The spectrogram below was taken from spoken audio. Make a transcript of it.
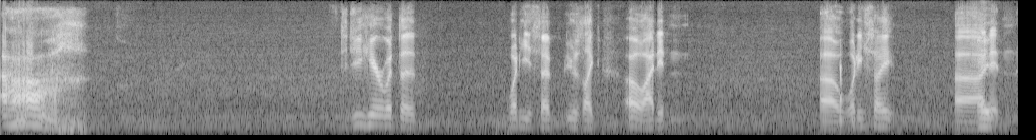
Ah, Did you hear what the what he said? He was like, "Oh, I didn't." Uh, what do you say? Uh, I Hey, didn't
